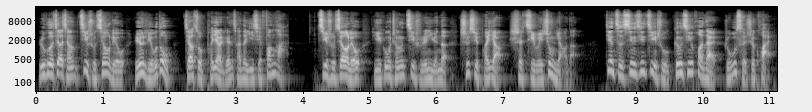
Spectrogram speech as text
如何加强技术交流、人员流动、加速培养人才的一些方案。技术交流与工程技术人员的持续培养是极为重要的。电子信息技术更新换代如此之快，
